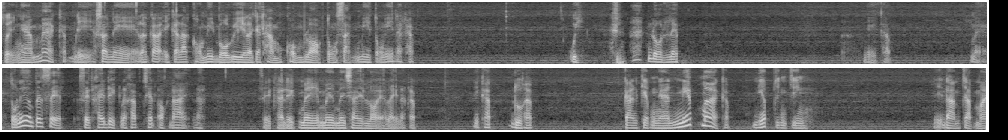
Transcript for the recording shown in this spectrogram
สวยงามมากครับนี่เสน่ห์แล้วก็เอกลักษณ์ของมีดโบวีเราจะทำคมหลอกตรงสันมีดตรงนี้นะครับ อุ้ยโดนเล็บ นี่ครับแหมตรงนี้มันเป็นเศษเศษไข่เด็กนะครับ เช็ดออกได้นะเศษไข่เด็กไม่ไม่ไม่ใช่รอยอะไรนะครับ นี่ครับดูครับ การเก็บงานเนียบมากครับ เนียบจริง ๆ นี่ดามจับไม้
